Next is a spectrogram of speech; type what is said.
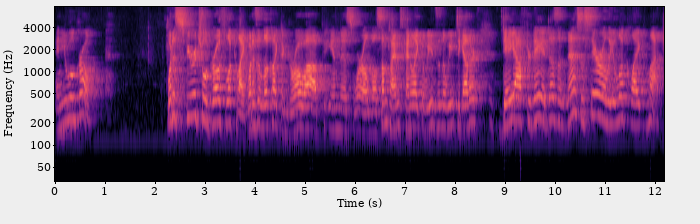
And you will grow. What does spiritual growth look like? What does it look like to grow up in this world? Well, sometimes, kind of like the weeds and the wheat together, day after day, it doesn't necessarily look like much.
